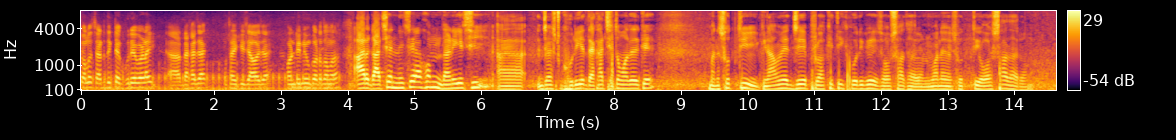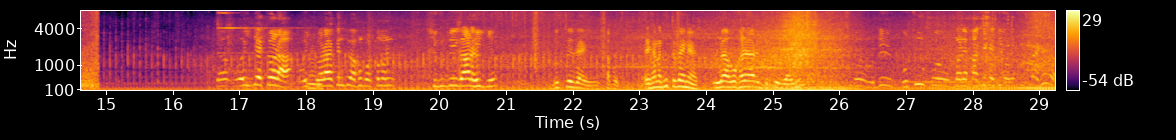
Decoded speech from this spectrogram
চলো চারিদিকটা ঘুরে বেড়াই। আর দেখা যাক কোথায় কি যাওয়া যায়। কন্টিনিউ করো তোমরা। আর গাছের নিচে এখন দাঁড়িয়েছি। জাস্ট ঘুরিয়ে দেখাচ্ছি তোমাদেরকে। মানে সত্যি গ্রামের যে প্রাকৃতিক পরিবেশ অসাধারণ। মানে সত্যি অসাধারণ। তো ওই যে চড়া ওই চড়া কিন্তু এখন বর্তমান সিকিউরিটি গার্ড হয়েছে। ঢুকতে দেয়নি সাপোজ এখানে ঘুরতে দেয়নি না না ওখানে আর ঘুরতে যায়নি প্রচুর মানে পাখি টাখি অনেক কিছু আছে তো?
